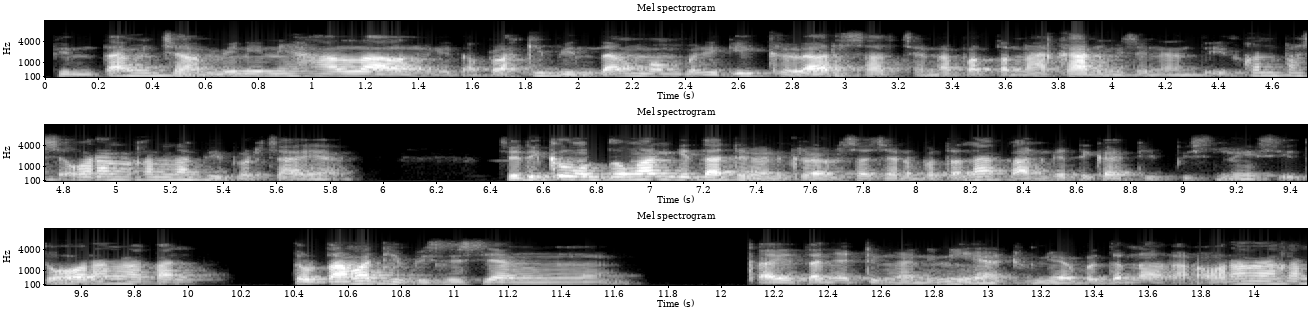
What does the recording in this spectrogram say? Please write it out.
bintang jamin ini halal gitu apalagi bintang memiliki gelar sarjana peternakan misalnya nanti itu kan pasti orang akan lebih percaya jadi keuntungan kita dengan gelar sarjana peternakan ketika di bisnis itu orang akan terutama di bisnis yang kaitannya dengan ini ya dunia peternakan orang akan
